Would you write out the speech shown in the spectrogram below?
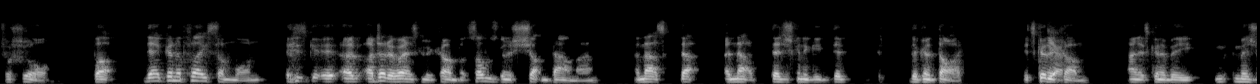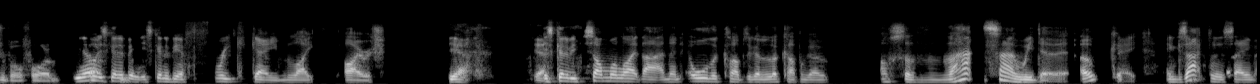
for sure, but they're going to play someone. I don't know when it's going to come, but someone's going to shut them down, man. And that's that. And that they're just going to get they're, they're going to die. It's going to yeah. come, and it's going to be miserable for them. You know, but, it's going to be it's going to be a freak game like Irish. Yeah, yeah. It's going to be someone like that, and then all the clubs are going to look up and go, "Oh, so that's how we do it." Okay, exactly the same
